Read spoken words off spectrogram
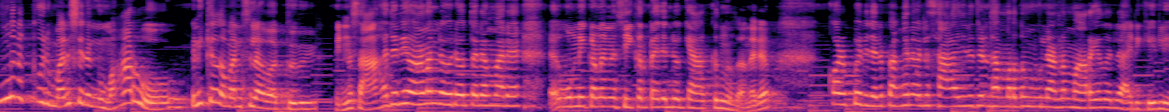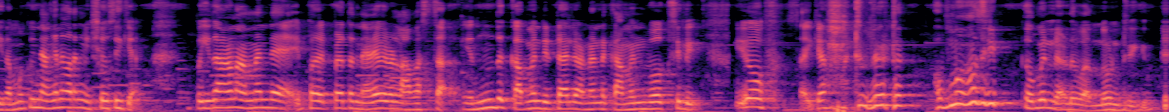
ഇങ്ങനൊക്കെ ഒരു മനുഷ്യനങ്ങ് മാറുമോ എനിക്കത് മനസ്സിലാവാത്തത്. പിന്നെ സാഹചര്യമാണല്ലോ ഓരോരുത്തരന്മാരെ ഉണ്ണിക്കണ്ണനും സീക്രട്ട് ഏജന്റും ഒക്കെ ആക്കുന്നത്. അന്നേരം കുഴപ്പമില്ല. ചിലപ്പോൾ അങ്ങനെ വല്ല സാഹചര്യത്തിന്റെ സമ്മർദ്ദം മൂലം അണ്ണൻ മാറിയതല്ലോ ആയിരിക്കും ഇല്ലേ നമുക്ക് പിന്നെ അങ്ങനെ പറഞ്ഞ് വിശ്വസിക്കാം. അപ്പോൾ ഇതാണ് അണ്ണന്റെ ഇപ്പോൾ ഇപ്പോഴത്തെ നിലവിലുള്ള അവസ്ഥ. എന്ത് കമന്റ് ഇട്ടാലും അണ്ണന്റെ കമന്റ് ബോക്സിൽ അയ്യോ സഹിക്കാൻ പറ്റൂല അമ്മാതിരി കമന്റാണ് വന്നുകൊണ്ടിരിക്കുന്നത്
